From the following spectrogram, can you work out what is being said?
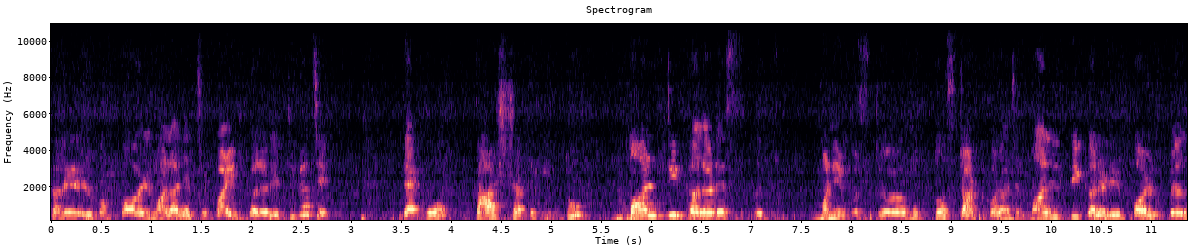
কালারের এরকম পার্ল মালা যাচ্ছে হোয়াইট কালারের ঠিক আছে? দেখো তার সাথে কিন্তু মাল্টি কালারের মানে মুক্ত স্টার্ট করা আছে। মাল্টি কালারের পার্পেল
